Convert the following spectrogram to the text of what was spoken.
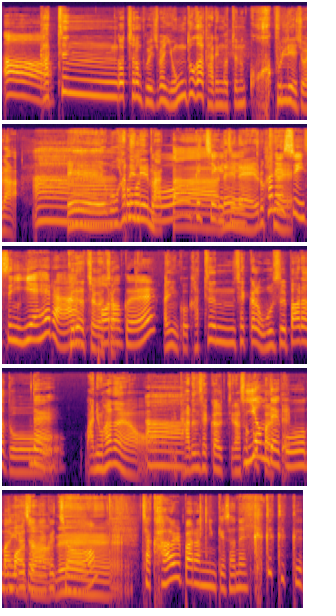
어. 같은 것처럼 보이지만 용도가 다른 것들은 꼭 분리해줘라. 아. 예, 요거 화낼 일 그것도. 맞다. 그치, 그치. 네네, 이렇게. 화낼 수 있으니 이해해라. 그렇죠, 그렇죠. 버럭을. 아니 그 같은 색깔 옷을 빨아도 네. 많이 화나요. 아. 다른 색깔이랑 이염되고. 막 어, 이러잖아요. 그쵸? 네. 자, 가을 바람 님께서는 크크크크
